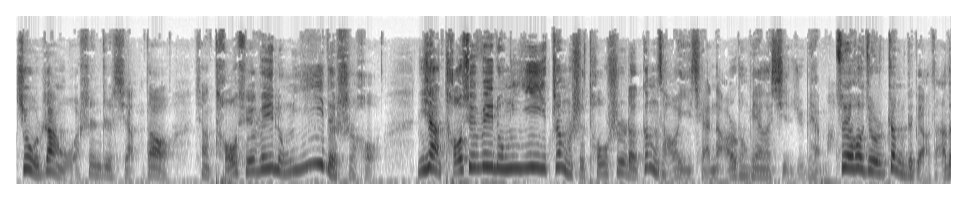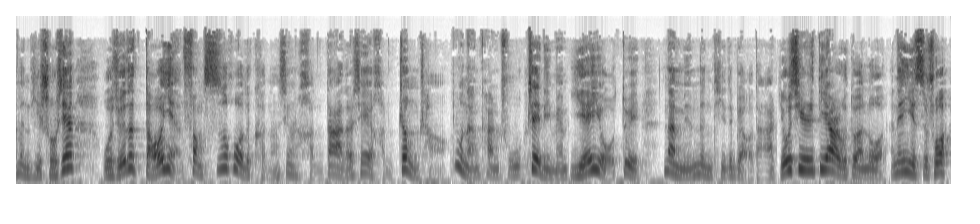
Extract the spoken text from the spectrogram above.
就让我甚至想到像《逃学威龙一》的时候。你想《逃学威龙一》正是偷师的更早以前的儿童片和喜剧片嘛？最后就是政治表达的问题。首先，我觉得导演放私货的可能性是很大的，而且也很正常。不难看出，这里面也有对难民问题的表达。尤其是第二个段落，那意思说，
